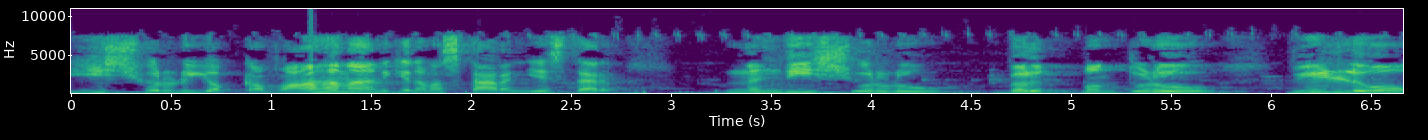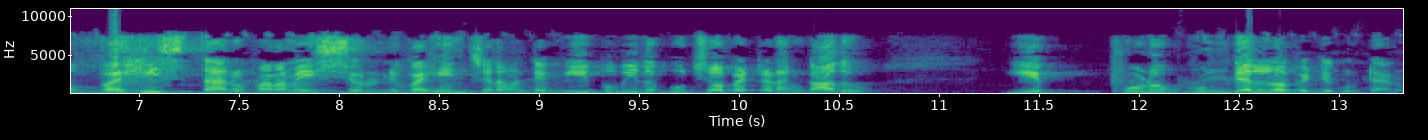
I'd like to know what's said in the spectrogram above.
ఈశ్వరుడి యొక్క వాహనానికి నమస్కారం చేస్తారు. నందీశ్వరుడు గరుత్మంతుడు వీళ్ళు వహిస్తారు. పరమేశ్వరుణ్ణి వహించడం అంటే వీపు మీద కూర్చోబెట్టడం కాదు. ఎప్పుడు గుండెల్లో పెట్టుకుంటారు.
